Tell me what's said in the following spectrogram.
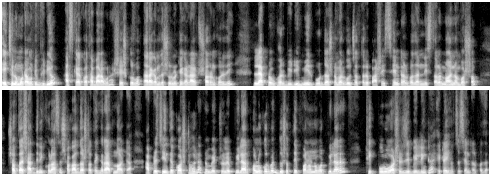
এই ছিল মোটামুটি ভিডিও। আজকে আর কথা বাড়াবো না, শেষ করব। তার আগে আমাদের শোরুমের ঠিকানা স্মরণ করে দিই। ল্যাপটপ ঘর বিডি মিরপুর দশ নম্বর গোল চত্বরের পাশেই সেন্ট্রাল বাজার নিস্তলা নয় নম্বর শপ। সপ্তাহে সাত দিনই খোলা আছে, সকাল দশটা থেকে রাত নয়টা। আপনি চিনতে কষ্ট হলে আপনি মেট্রো রেলের পিলার ফলো করবেন, দুশো তেপ্পান্ন নম্বর পিলারের ঠিক পূর্ব পাশের যে বিল্ডিংটা এটাই হচ্ছে সেন্ট্রাল বাজার।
